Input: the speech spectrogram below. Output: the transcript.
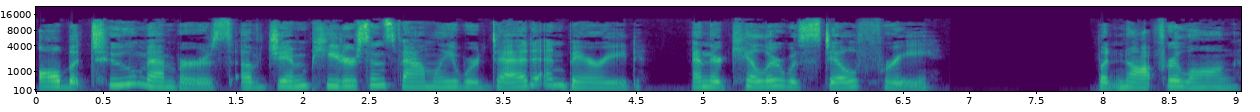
All but two members of Jim Peterson's family were dead and buried, and their killer was still free. But not for long.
